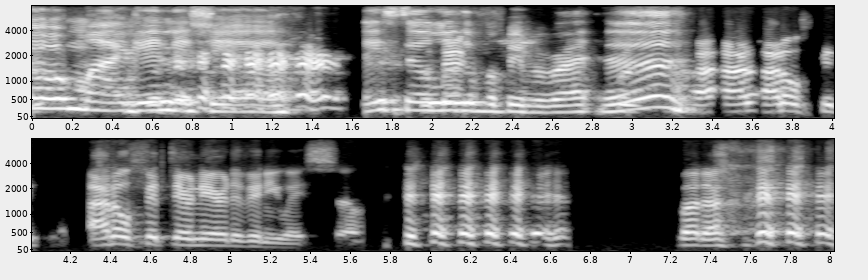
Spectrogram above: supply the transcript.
Oh my goodness, yeah. They still looking for people, right? I, I- don't fit. I don't fit their narrative anyway. So, but uh,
